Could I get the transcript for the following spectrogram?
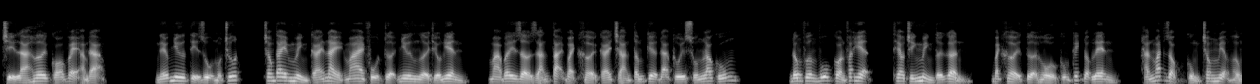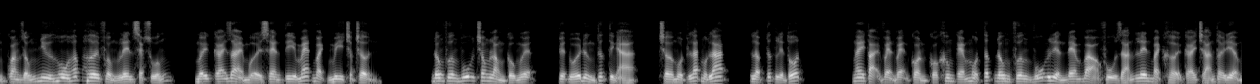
chỉ là hơi có vẻ ảm đạm. Nếu như tỷ dụ một chút, trong tay mình cái này mai phủ tựa như người thiếu niên, mà bây giờ dán tại bạch khởi cái chán tấm kia đã túi xuống lao cũng. Đông phương vũ còn phát hiện, theo chính mình tới gần, bạch khởi tựa hồ cũng kích động lên, hắn mắt dọc cùng trong miệng hồng quang giống như hô hấp hơi phồng lên xẹp xuống, mấy cái dài mười cm bạch mi chập trờn đông phương vũ trong lòng cầu nguyện, tuyệt đối đừng thức tỉnh à chờ một lát một lát, lập tức liền tốt. Ngay tại vẹn vẹn còn có không kém một tấc đông phương vũ liền đem bảo phù dán lên bạch khởi cái chán thời điểm,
